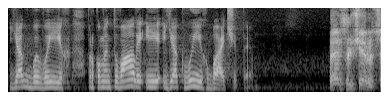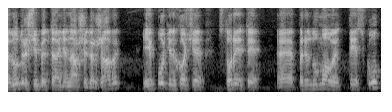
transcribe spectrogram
Як би ви їх прокоментували, і як ви їх бачите? В першу чергу це внутрішні питання нашої держави, і Путін хоче створити е, передумови тиску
